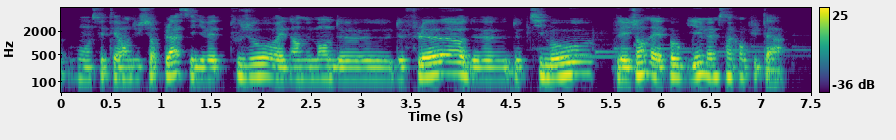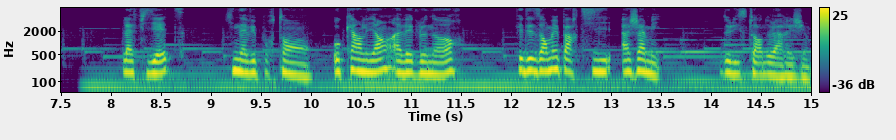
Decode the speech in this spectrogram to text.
où on s'était rendu sur place et il y avait toujours énormément de, fleurs, de, de, petits mots. Les gens ne l'avaient pas oublié, même cinq ans plus tard. La fillette, qui n'avait pourtant aucun lien avec le Nord, fait désormais partie à jamais de l'histoire de la région.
